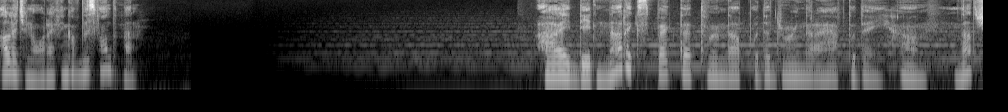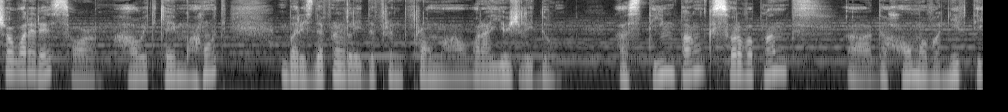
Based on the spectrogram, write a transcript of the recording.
I'll let you know what I think of this fountain pen. I did not expect it to end up with the drawing that I have today. Um, not sure what it is or how it came out, but it's definitely different from uh, what I usually do a steampunk sort of a plant, uh, the home of a nifty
